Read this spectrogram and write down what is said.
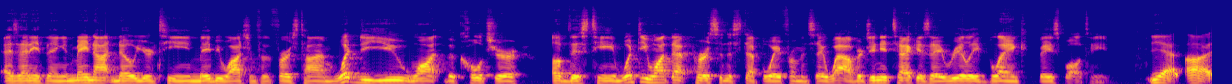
as anything, and may not know your team, maybe watching for the first time, what do you want the culture of this team? What do you want that person to step away from and say, "Wow, Virginia Tech is a really blank baseball team"? Yeah, uh,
